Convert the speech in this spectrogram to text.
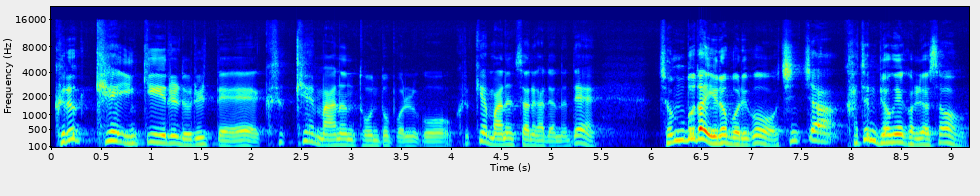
그렇게 인기를 누릴 때 그렇게 많은 돈도 벌고 그렇게 많은 재산을 가졌는데 전부 다 잃어버리고 진짜 같은 병에 걸려서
